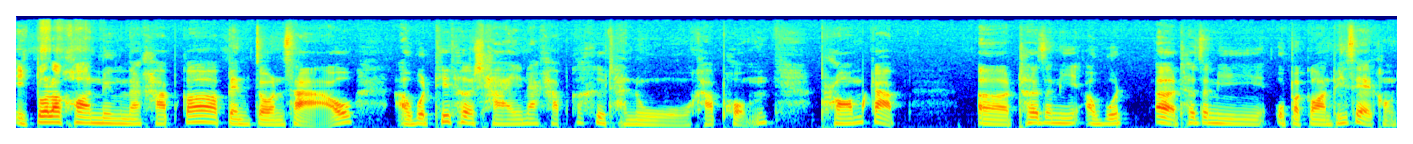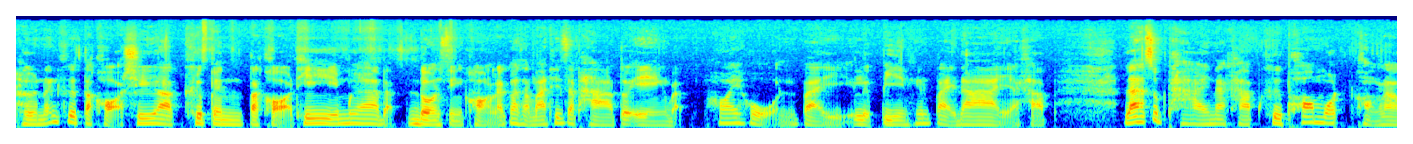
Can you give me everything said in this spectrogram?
อีกตัวละครหนึ่งนะครับก็เป็นโจรสาวอาวุธที่เธอใช้นะครับก็คือธนูครับผมพร้อมกับเอ่อเธอจะมีอาวุธเออเธอจะมีอุปกรณ์พิเศษของเธอนั่นคือตะขอเชือกคือเป็นตะขอที่เมื่อแบบโดนสิ่งของแล้วก็สามารถที่จะพาตัวเองแบบห้อยโหนไปหรือปีนขึ้นไปได้อะครับ และสุดท้ายนะครับคือพ่อมดของเรา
